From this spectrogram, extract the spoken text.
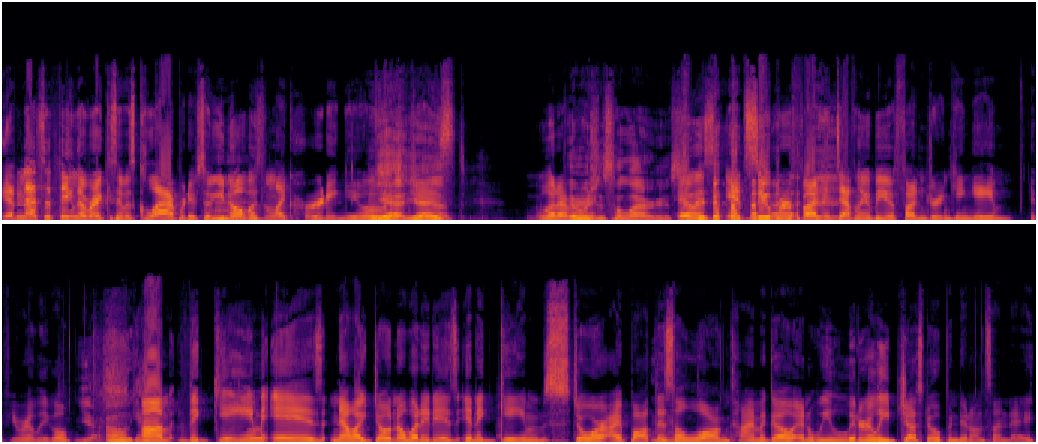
and that's the thing though, right? Because it was collaborative, so you know it wasn't like hurting you. It Mm. Yeah, was yeah. just whatever. It was just hilarious. It was. It's super fun. It definitely would be a fun drinking game if you were legal. yes. oh yeah Um, the game is now. I don't know what it is in a game store. I bought this Mm-hmm. a long time ago, and we literally just opened it on Sunday,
